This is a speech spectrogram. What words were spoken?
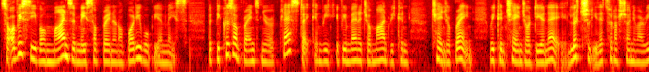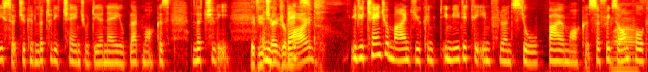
So obviously, if our mind's a mess, our brain and our body will be a mess. But because our brain's neuroplastic and we if we manage our mind, we can change our brain. We can change our DNA. Literally, that's what I've shown in my research. You can literally change your DNA, your blood markers, literally. If you and change your mind if you change your mind, you can immediately influence your biomarkers. So, for example, wow.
